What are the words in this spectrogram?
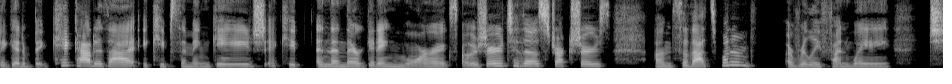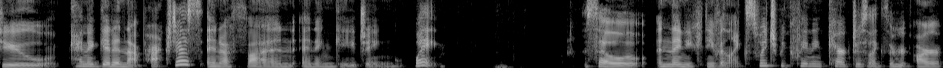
they get a big kick out of that. It keeps them engaged. It keep, and then they're getting more exposure to those structures. Um, so that's one of a really fun way to kind of get in that practice in a fun and engaging way. So, and then you can even like switch between characters. Like there are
